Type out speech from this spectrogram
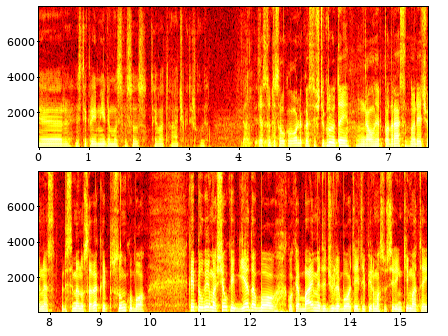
ir jis tikrai myli mus visus. Tai va, ačiū, kad išklausėte. Kestutis alkoholikas, iš tikrųjų tai gal ir padrasinti norėčiau, nes prisimenu save, kaip sunku buvo, kaip ilgai mačiau, kaip gėda buvo, kokia baimė didžiulė buvo ateiti į pirmą susirinkimą, tai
